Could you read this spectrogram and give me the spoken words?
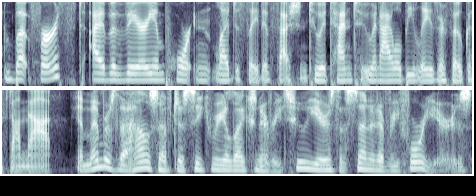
But first, I have a very important legislative session to attend to, and I will be laser focused on that. Yeah, members of the House have to seek reelection every two years, the Senate every four years.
